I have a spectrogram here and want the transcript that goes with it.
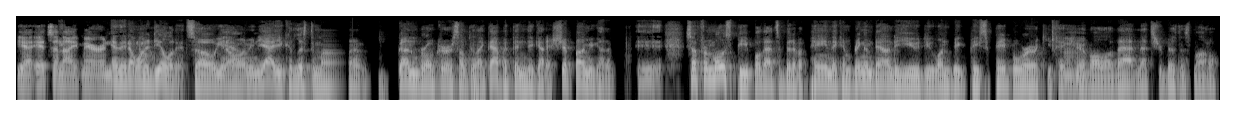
yeah it's a nightmare and, and they don't want know, to deal with it so you yeah. know i mean yeah you could list them on a gun broker or something like that but then they got to ship them you got to eh. so for most people that's a bit of a pain they can bring them down to you do one big piece of paperwork you take mm-hmm. care of all of that and that's your business model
